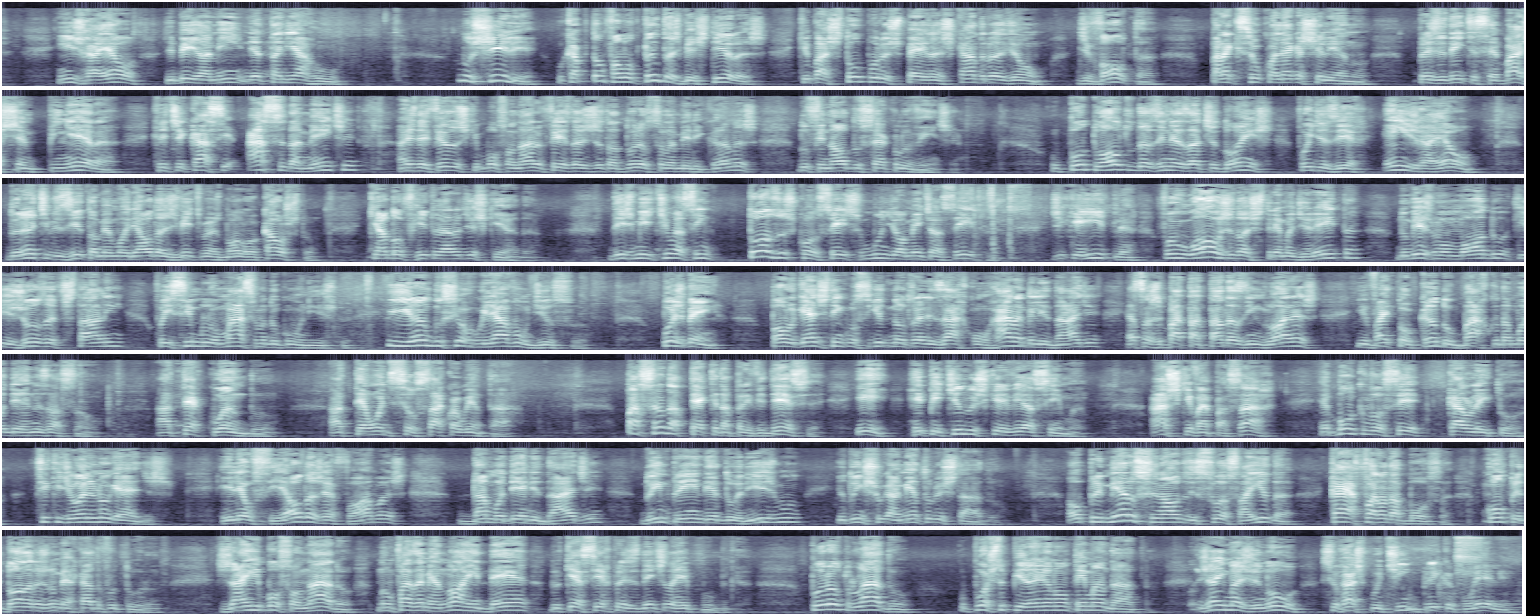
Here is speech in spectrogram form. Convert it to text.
Em Israel, de Benjamin Netanyahu. No Chile, o capitão falou tantas besteiras que bastou pôr os pés na escada do avião de volta para que seu colega chileno, presidente Sebastián Pinheira, criticasse acidamente as defesas que Bolsonaro fez das ditaduras sul-americanas do final do século XX. O ponto alto das inexatidões foi dizer, em Israel, durante visita ao Memorial das Vítimas do Holocausto, que Adolf Hitler era de esquerda. Desmitiu assim todos os conceitos mundialmente aceitos de que Hitler foi o auge da extrema-direita, do mesmo modo que Joseph Stalin foi símbolo máximo do comunismo, e ambos se orgulhavam disso. Pois bem, Paulo Guedes tem conseguido neutralizar com rara habilidade essas batatadas inglórias e vai tocando o barco da modernização. Até quando? Até onde seu saco aguentar. Passando a PEC da Previdência e, repetindo o escrevi acima, acho que vai passar, é bom que você, caro leitor, fique de olho no Guedes. Ele é o fiel das reformas, da modernidade, do empreendedorismo e do enxugamento do Estado. Ao primeiro sinal de sua saída, caia fora da bolsa, compre dólares no mercado futuro. Jair Bolsonaro não faz a menor ideia do que é ser presidente da República. Por outro lado, o posto Piranga não tem mandato. Já imaginou se o Rasputin implica com ele?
